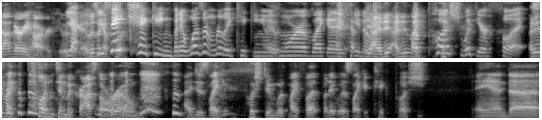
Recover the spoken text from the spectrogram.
Not very hard. It was yeah, like it was you like say push. kicking, but it wasn't really kicking. It was more of like a you know yeah, I didn't I didn't like a push with your foot. I didn't like punt him across the room. I just like pushed him with my foot, but it was like a kick push. And uh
